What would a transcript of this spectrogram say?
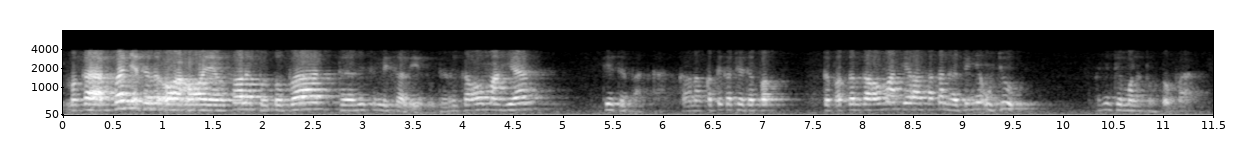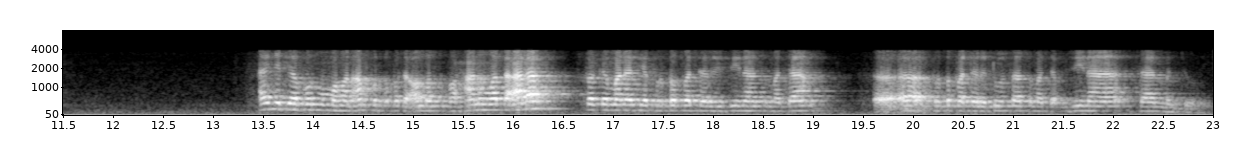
Maka banyak dari orang-orang yang saleh bertobat dari semisal itu, dari karomah yang dia dapatkan. Karena ketika dia dapat dapatkan karomah, dia rasakan hatinya ujub. Akhirnya dia malah bertobat. Akhirnya dia pun memohon ampun kepada Allah Subhanahu wa taala sebagaimana dia bertobat dari zina semacam uh, bertobat dari dosa semacam zina dan mencuri.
